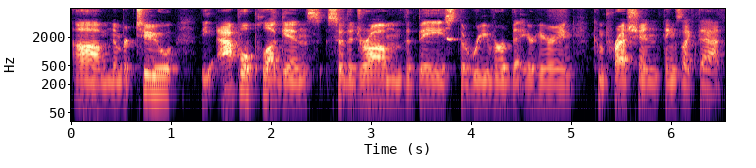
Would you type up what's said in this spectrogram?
Um, number two, the Apple plugins, so the drum, the bass, the reverb that you're hearing, compression, things like that.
